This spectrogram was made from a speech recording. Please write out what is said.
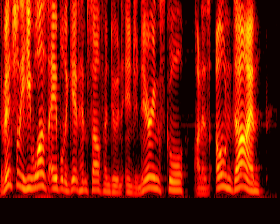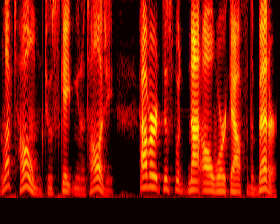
Eventually, he was able to get himself into an engineering school on his own dime and left home to escape unitology. However, this would not all work out for the better.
